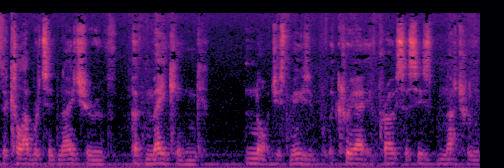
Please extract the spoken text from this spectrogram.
the collaborative nature of of making not just music, but the creative process is naturally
